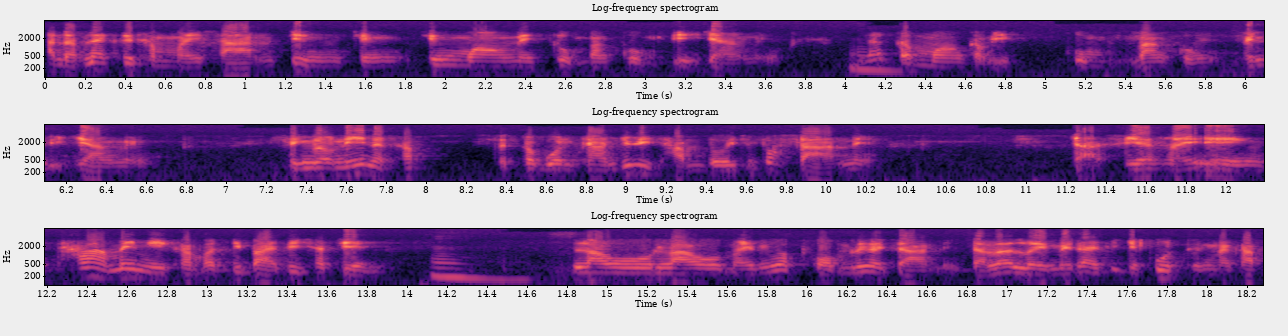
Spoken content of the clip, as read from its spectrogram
อันดับแรกคือทำไมศาลจึงจึงจึงมองในกลุ่มบางกลุ่มอีกอย่างหนึ่งอืม แล้วก็มองกับอีกกลุ่มบางกลุ่มเป็นอีกอย่างหนึ่งสิ่งเหล่านี้นะครับกระบวนการยุติธรรมโดยเฉพาะศาลเนี่ย จะเสียหายเอง ถ้าไม่มีคำอธิบายที่ชัดเจนอืมเราเราหมายถึงว่าผมหรืออาจารย์เนี่ยจะละเลยไม่ได้ที่จะพูดถึงนะครับ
